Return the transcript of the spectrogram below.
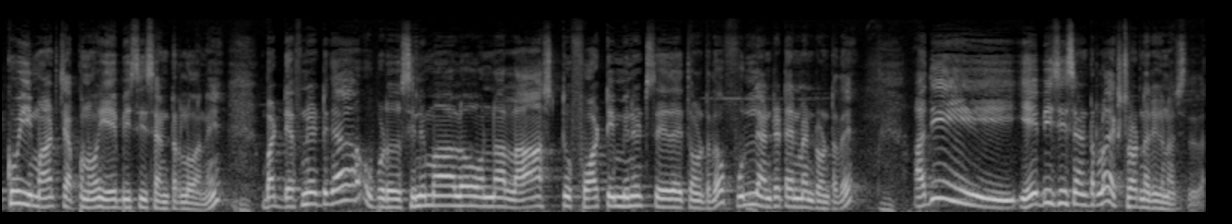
ఎక్కువ ఈ మాట చెప్పను ఏబీసీ సెంటర్లో అని. బట్ డెఫినెట్గా ఇప్పుడు సినిమాలో ఉన్న లాస్ట్ ఫార్టీ మినిట్స్ ఏదైతే ఉంటుందో ఫుల్ ఎంటర్టైన్మెంట్ ఉంటుంది. అది ఏబీసీ సెంటర్లో ఎక్స్ట్రాడినరీగా నచ్చుతుంది.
